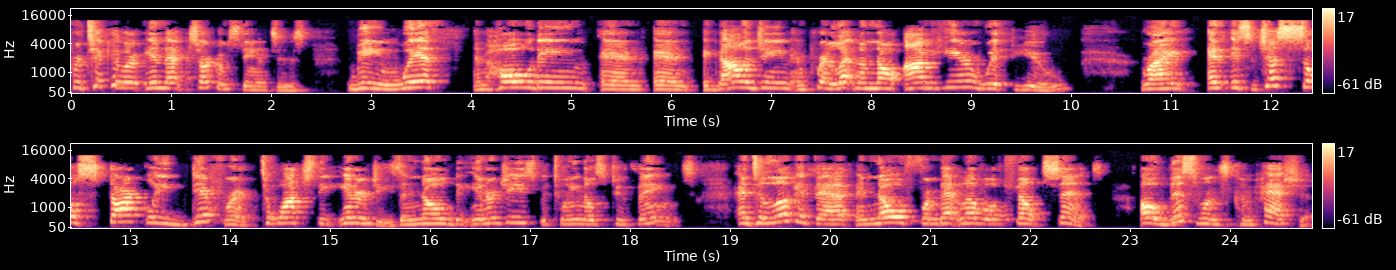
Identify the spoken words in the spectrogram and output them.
particular in that circumstances, being with and holding and and acknowledging and pray, letting them know I'm here with you right? And it's just so starkly different to watch the energies and know the energies between those two things. And to look at that and know from that level of felt sense, oh, this one's compassion.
